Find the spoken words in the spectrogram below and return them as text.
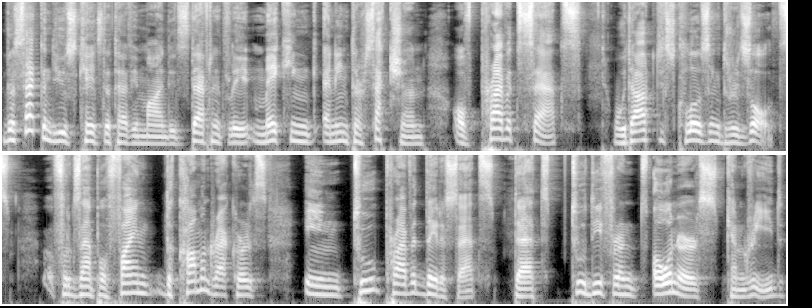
The second use case that I have in mind is definitely making an intersection of private sets without disclosing the results. For example, find the common records in two private datasets that two different owners can read,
